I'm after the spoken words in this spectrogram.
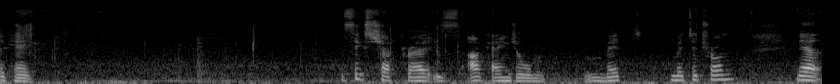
Okay. The sixth chakra is Archangel Met Metatron. Now,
